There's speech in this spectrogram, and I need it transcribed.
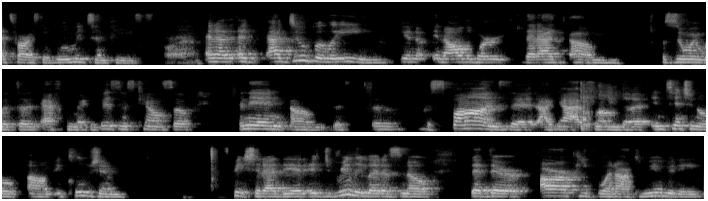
as far as the Wilmington piece. All right. And I, I, I do believe, you know, in all the work that I um, was doing with the African American Business Council, and then um, the, the response that I got from the intentional um, inclusion speech that I did, it really let us know that there are people in our community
